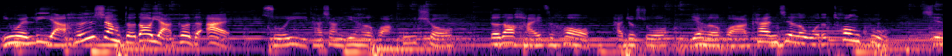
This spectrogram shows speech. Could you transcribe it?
因为利亚很想得到雅各的爱，所以他向耶和华呼求。得到孩子后，他就说：“耶和华看见了我的痛苦，现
